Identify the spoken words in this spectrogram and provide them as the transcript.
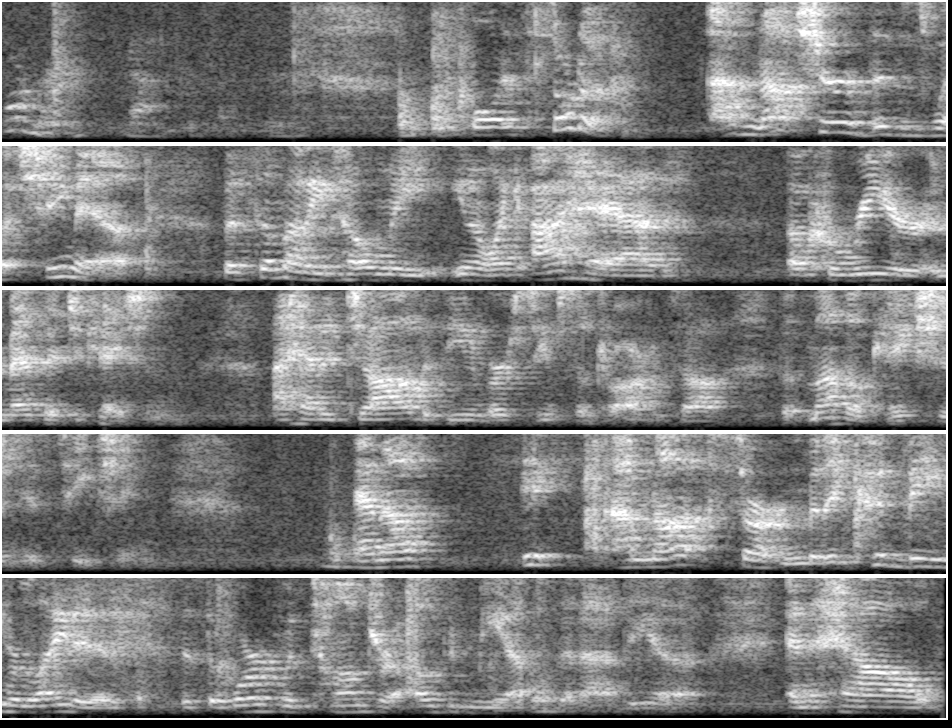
former math professor. Well, it's sort of, I'm not sure if this is what she meant, but somebody told me, you know, like I had a career in math education. I had a job at the University of Central Arkansas, but my vocation is teaching. And I, it, I'm not certain, but it could be related that the work with Tantra opened me up to that idea and how,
